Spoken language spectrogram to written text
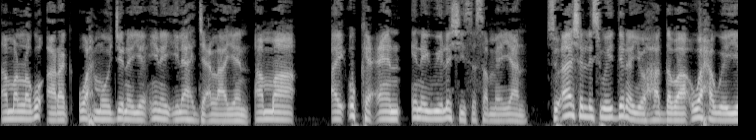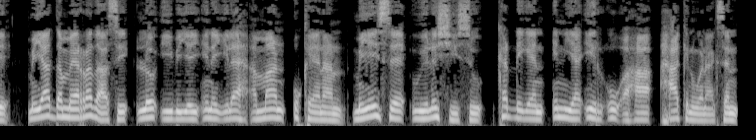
ama lagu arag wax muujinaya inay ilaah jeclaayeen ama ay u kaceen inay wiilashiisa sameeyaan. Su'aasha laisweydinayo haddaba waxa weeye miyaa dameeradaasi loo iibiyey inay ilaah ammaan u keenaan? Miyayse wiilashiisu ka dhigeen in yaa'iir uu ahaa xaakin wanaagsan?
